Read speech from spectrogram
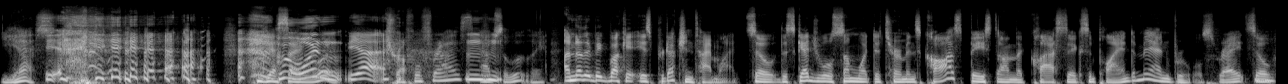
Yes. Yeah. Yes, Who I would. wouldn't? Yeah. Truffle fries? Mhm. Absolutely. Another big bucket is production timeline. So the schedule somewhat determines cost based on the classic supply and demand rules, right? So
